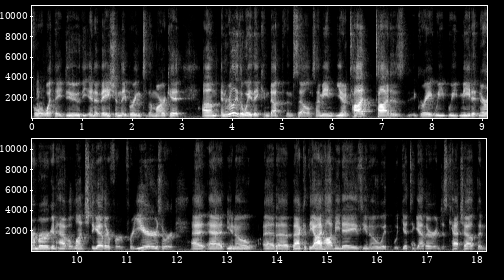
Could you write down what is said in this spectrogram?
for what they do, the innovation they bring to the market, um, and really the way they conduct themselves. I mean, you know, Todd Todd is great. We we meet at Nuremberg and have a lunch together for for years, or at, at you know at uh, back at the iHobby days, you know, would would get together and just catch up and.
